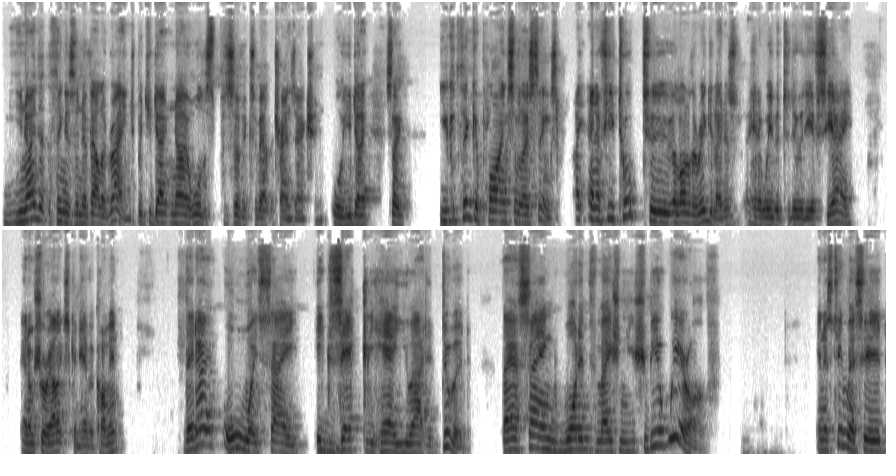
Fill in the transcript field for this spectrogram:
you know that the thing is in a valid range, but you don't know all the specifics about the transaction, or you don't. So you could think applying some of those things. And if you talk to a lot of the regulators, I had a wee bit to do with the FCA, and I'm sure Alex can have a comment. They don't always say exactly how you are to do it. They are saying what information you should be aware of. And as Timo said,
